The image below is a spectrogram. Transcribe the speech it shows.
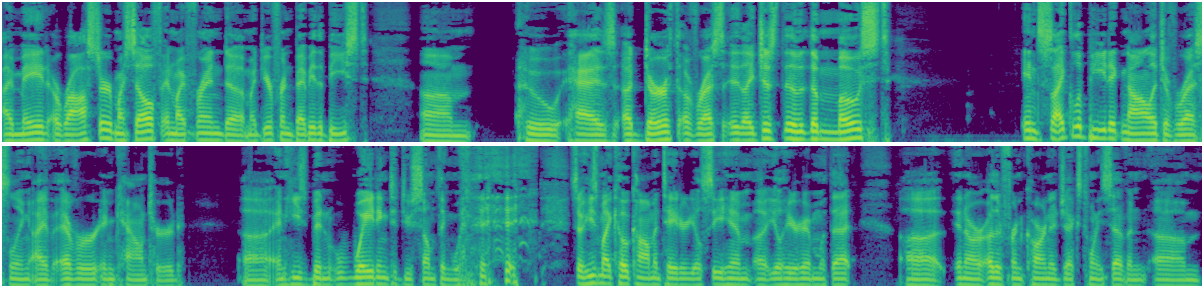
I, made a roster myself and my friend, uh, my dear friend Bebby the Beast, um, who has a dearth of wrestling, like just the the most encyclopedic knowledge of wrestling I've ever encountered. Uh, and he's been waiting to do something with it. so he's my co-commentator. You'll see him. Uh, you'll hear him with that. Uh, and our other friend Carnage X27. Um,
